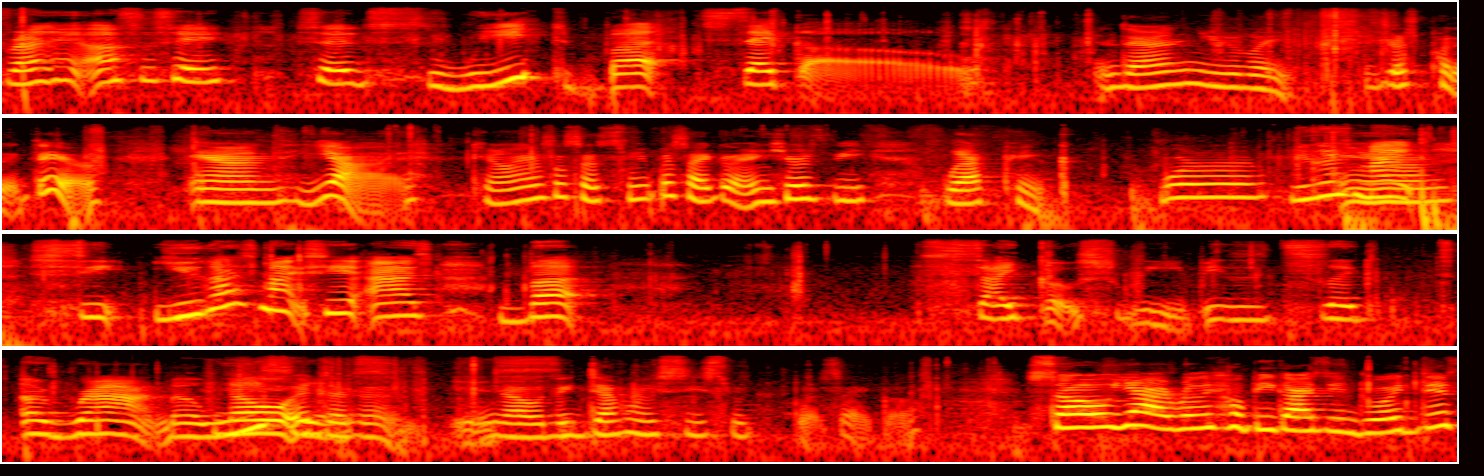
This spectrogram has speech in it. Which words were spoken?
front, it also say, said sweet but psycho. And then you like just put it there. And yeah, Caroline also says sweet but psycho. And here's the Blackpink word. You guys might see. You guys might see it as but psycho sweet because it's like a rat. But no, it doesn't. No, they definitely see sweet but psycho. So yeah, I really hope you guys enjoyed this.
